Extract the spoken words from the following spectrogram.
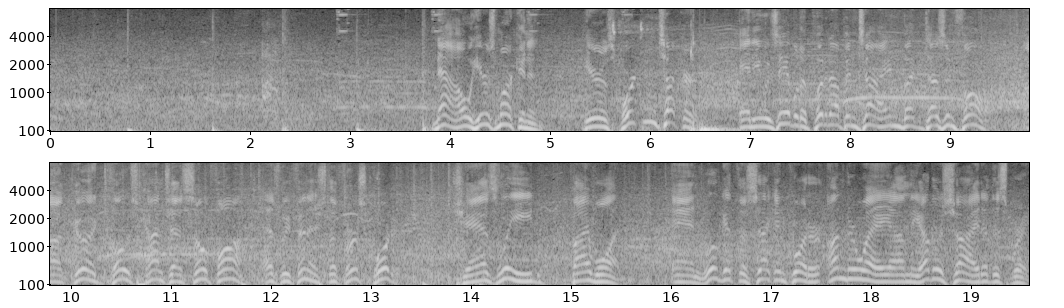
Now, here's Markkanen. Here's Horton Tucker. And he was able to put it up in time, but doesn't fall. A good close contest so far as we finish the first quarter. Jazz lead by one. And we'll get the second quarter underway on the other side of this break.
